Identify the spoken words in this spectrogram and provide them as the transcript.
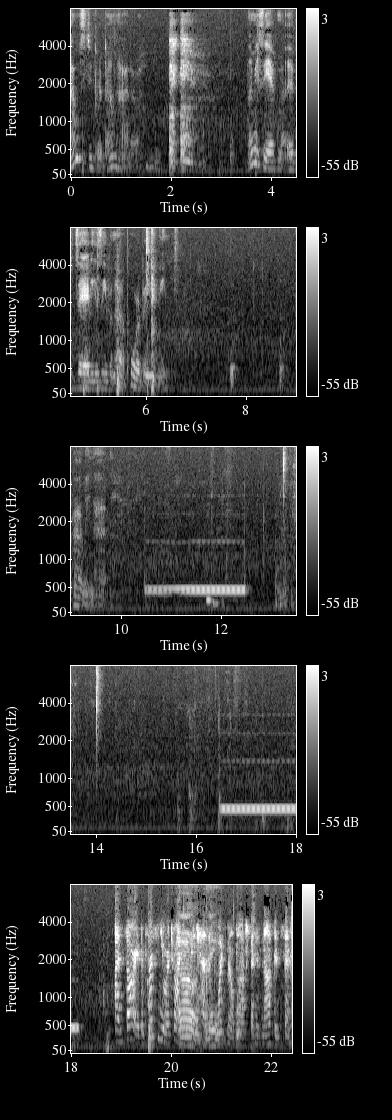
I'm super dumb high though. Let me see if my, if Zaddy is even up. Poor baby. Probably not. I'm sorry, the person you are trying to Oh, reach has dang. a voicemail box that has not been sent.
